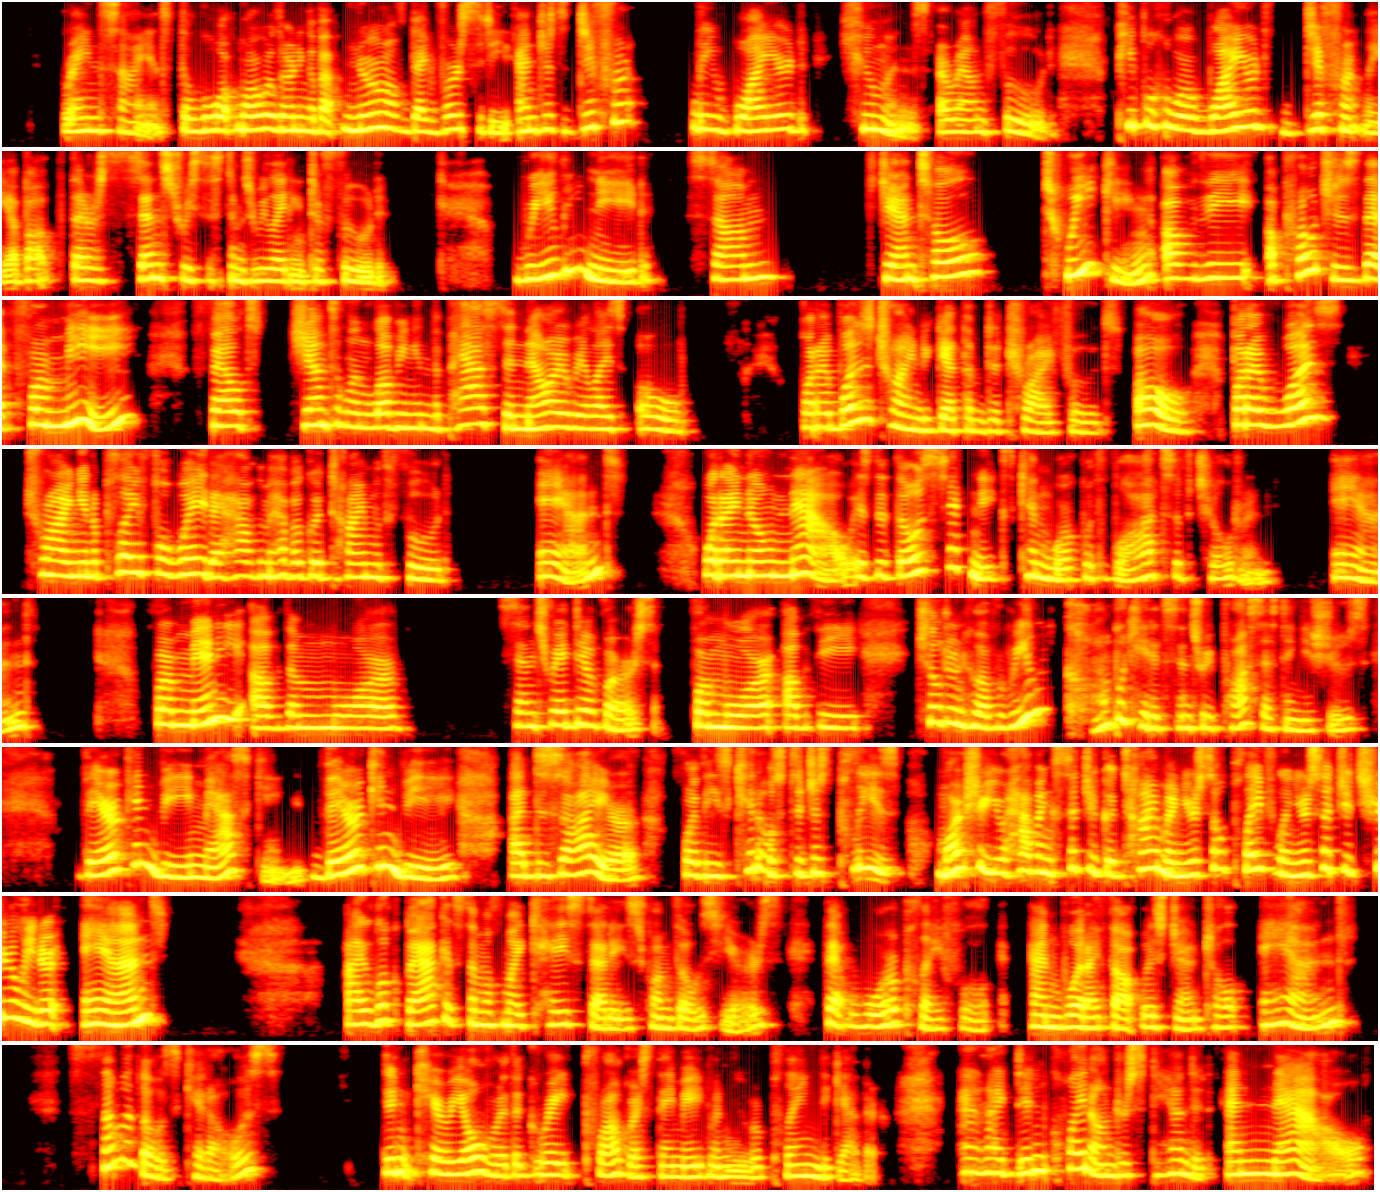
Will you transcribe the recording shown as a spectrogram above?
brain science, the more we're learning about neurodiversity and just differently wired humans around food, people who are wired differently about their sensory systems relating to food, really need some gentle tweaking of the approaches that for me felt gentle and loving in the past. And now I realize, oh, but I was trying to get them to try foods. Oh, but I was trying in a playful way to have them have a good time with food. And what I know now is that those techniques can work with lots of children. And for many of the more sensory diverse, for more of the children who have really complicated sensory processing issues, there can be masking. There can be a desire for these kiddos to just please, Marsha, you're having such a good time and you're so playful and you're such a cheerleader. And I look back at some of my case studies from those years that were playful and what I thought was gentle. And some of those kiddos didn't carry over the great progress they made when we were playing together. And I didn't quite understand it. And now,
